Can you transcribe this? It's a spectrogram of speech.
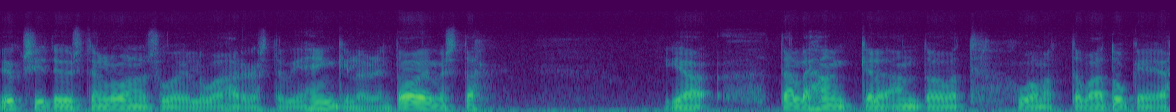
yksityisten luonnonsuojelua harrastavien henkilöiden toimesta. Ja tälle hankkeelle antoivat huomattavaa tukea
